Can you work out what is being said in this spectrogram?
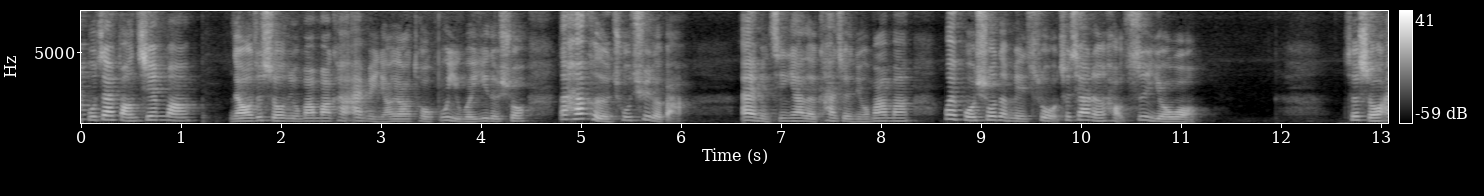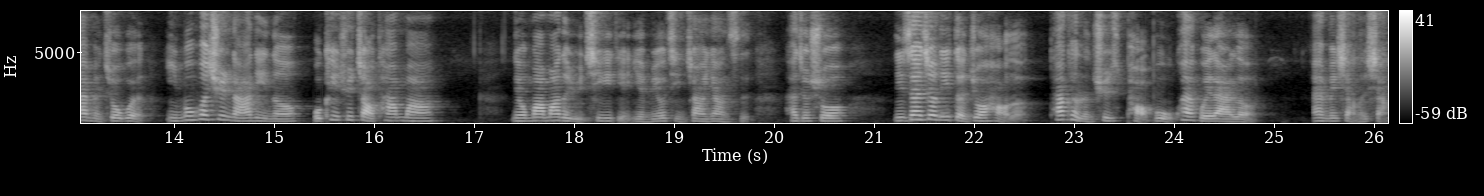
不在房间吗？”然后这时候牛妈妈看艾美摇摇头，不以为意的说：“那他可能出去了吧？”艾美惊讶的看着牛妈妈，外婆说的没错，这家人好自由哦。这时候艾美就问。以梦会去哪里呢？我可以去找他吗？牛妈妈的语气一点也没有紧张样子，她就说：“你在这里等就好了。他可能去跑步，快回来了。”艾美想了想，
